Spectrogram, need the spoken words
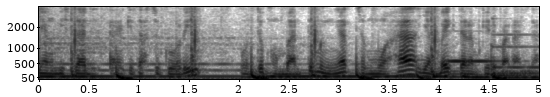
yang bisa uh, kita syukuri untuk membantu mengingat semua hal yang baik dalam kehidupan Anda.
